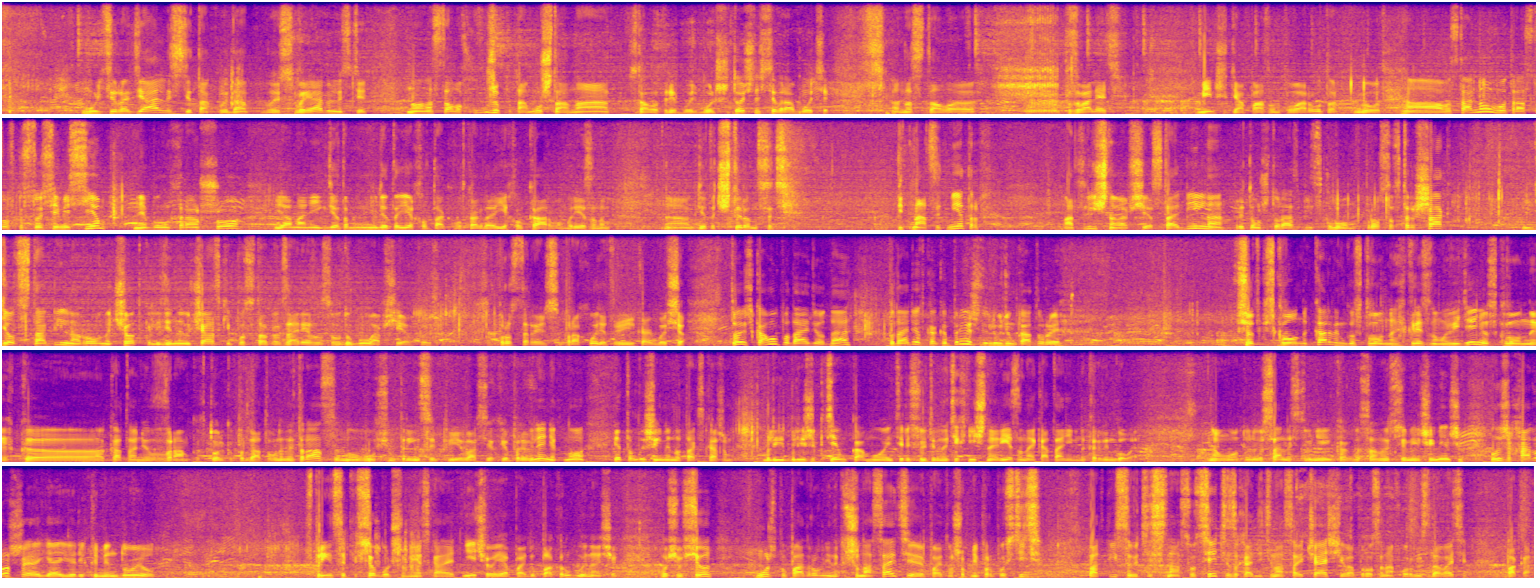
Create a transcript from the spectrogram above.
мультирадиальности такой, да, то есть вариабельности, но она стала хуже, потому что она стала требовать большей точности в работе, она стала позволять меньше диапазон поворота. Вот. А в остальном, вот ростовка 177, мне было хорошо. Я на ней где-то где, -то, ехал так, вот когда ехал карвом резаным, а, где-то 14-15 метров. Отлично вообще, стабильно, при том, что разбит склон просто в трешак идет стабильно, ровно, четко. Ледяные участки после того, как зарезался в дугу вообще. То есть просто рельсы проходят и как бы все. То есть кому подойдет, да? Подойдет, как и прежде, людям, которые все-таки склонны к карвингу, склонны к резному ведению, склонны к э, катанию в рамках только подготовленной трассы, ну, в общем, в принципе, во всех ее проявлениях, но это лыжи именно, так скажем, ближе к тем, кому интересует именно техничное резаное катание, именно карвинговое. Ну, вот, универсальности в ней как бы становится все меньше и меньше. Лыжа хорошая, я ее рекомендую принципе, все, больше мне сказать нечего, я пойду по кругу иначе. В общем, все. Может, поподробнее напишу на сайте, поэтому, чтобы не пропустить, подписывайтесь на соцсети, заходите на сайт чаще, вопросы на форуме задавайте. Пока.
